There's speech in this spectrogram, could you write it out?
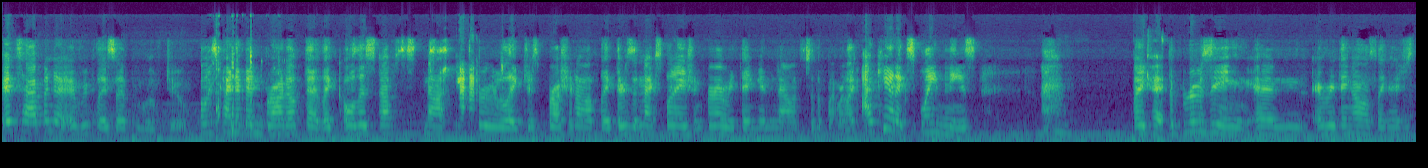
It's happened at every place I've moved to. Always kind of been brought up that like, oh, this stuff's not true. Like, just brush it off. Like, there's an explanation for everything, and now it's to the point where like I can't explain these. like okay. the bruising and everything else. Like, I just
